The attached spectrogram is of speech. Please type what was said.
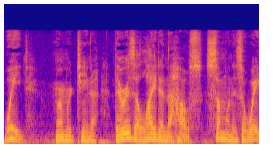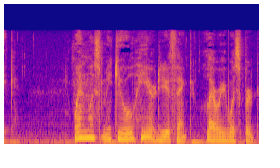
"Wait," murmured Tina. "There is a light in the house. Someone is awake." "When was Migul here, do you think?" Larry whispered.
